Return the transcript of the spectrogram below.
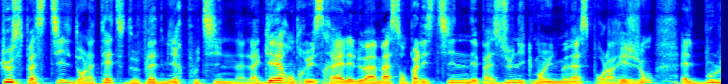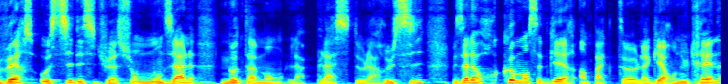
Que se passe-t-il dans la tête de Vladimir Poutine? La guerre entre Israël et le Hamas en Palestine n'est pas uniquement une menace pour la région, elle bouleverse aussi des situations mondiales, notamment la place de la Russie. Mais alors, comment cette guerre impacte la guerre en Ukraine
